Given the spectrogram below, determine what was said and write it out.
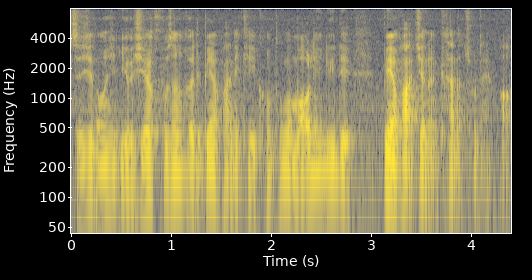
这些东西有些护城河的变化，你可以通通过毛利率的变化就能看得出来啊。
